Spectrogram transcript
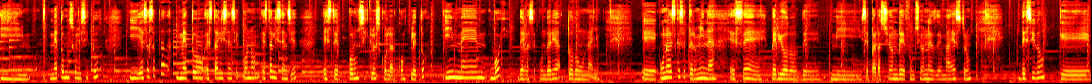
y meto mi solicitud y es aceptada. Meto esta licencia, esta licencia este, por un ciclo escolar completo y me voy de la secundaria todo un año. Eh, una vez que se termina ese periodo de mi separación de funciones de maestro, decido que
